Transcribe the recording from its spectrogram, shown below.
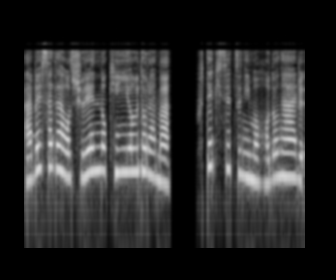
安倍貞夫主演の金曜ドラマ、不適切にも程がある。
